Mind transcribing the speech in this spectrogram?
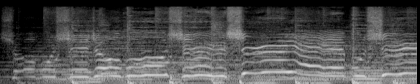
说不是就不是，是也不是。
